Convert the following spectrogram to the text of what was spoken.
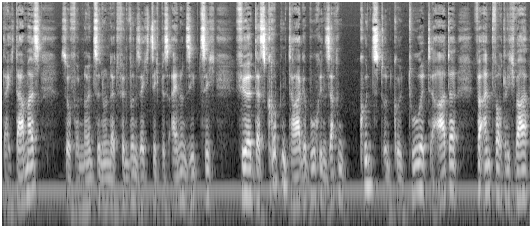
Da ich damals, so von 1965 bis 1971, für das Gruppentagebuch in Sachen Kunst und Kultur, Theater verantwortlich war,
